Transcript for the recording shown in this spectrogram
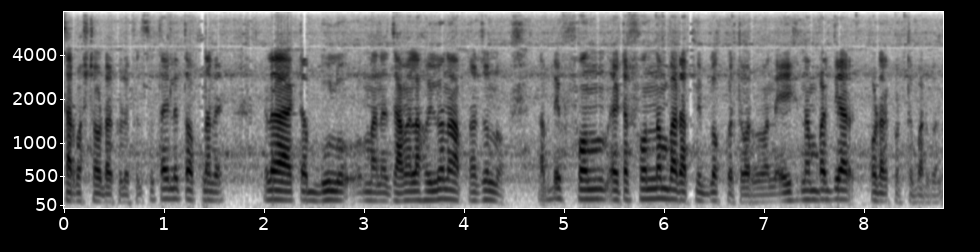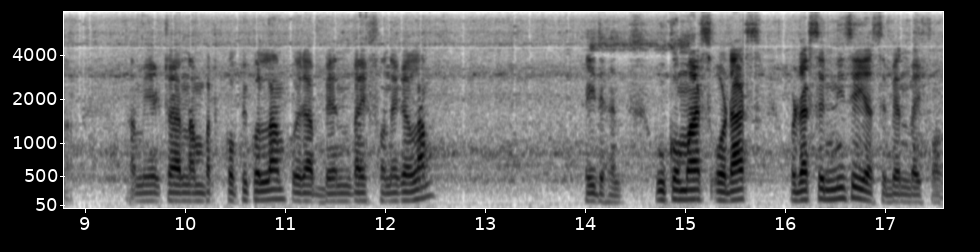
চার পাঁচটা অর্ডার করে ফেলছে, তাইলে তো আপনার এটা একটা ভুল মানে ঝামেলা হইল না আপনার জন্য। আপনি ফোন এটার ফোন নাম্বার আপনি ব্লক করতে পারবেন মানে এই নাম্বার দিয়ে আর অর্ডার করতে পারবে না। আমি একটা নাম্বার কপি করলাম, কইরা বেন বাই ফোনে গেলাম। এই দেখেন উকমার্স অর্ডারস অর্ডারসের নিচেই আছে ban by phone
